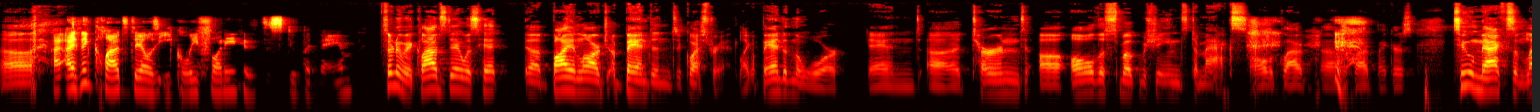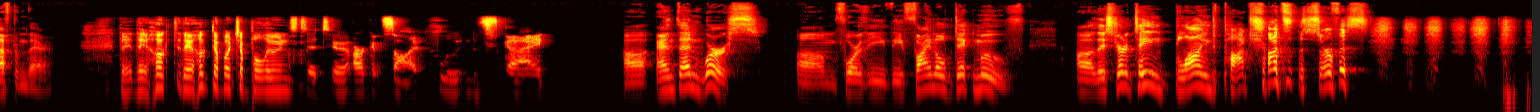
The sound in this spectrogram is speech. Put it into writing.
Uh, I, I think Cloudsdale is equally funny because it's a stupid name. so anyway, Cloudsdale was hit uh, by and large abandoned Equestria, like abandoned the war and uh, turned uh, all the smoke machines to Max, all the cloud uh, cloud makers to Max and left them there. They, they hooked they hooked a bunch of balloons to, to Arkansas and flew it into the sky. Uh, and then worse, um, for the the final dick move, uh, they started taking blind pot shots at the surface.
